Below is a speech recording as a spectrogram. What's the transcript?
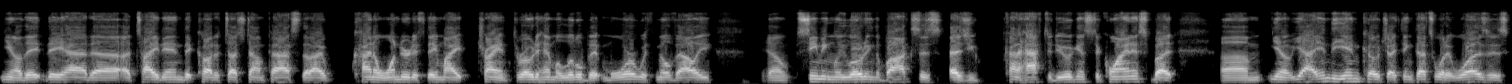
you know, they, they had a, a tight end that caught a touchdown pass that I kind of wondered if they might try and throw to him a little bit more with Mill Valley, you know, seemingly loading the boxes as you kind of have to do against Aquinas. But um, you know, yeah, in the end, coach, I think that's what it was. Is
